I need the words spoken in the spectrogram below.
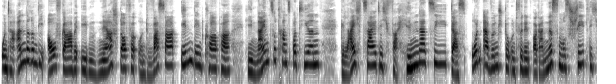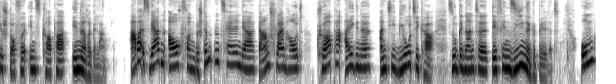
unter anderem die Aufgabe, eben Nährstoffe und Wasser in den Körper hinein zu transportieren. Gleichzeitig verhindert sie, dass unerwünschte und für den Organismus schädliche Stoffe ins Körperinnere gelangen. Aber es werden auch von bestimmten Zellen der Darmschleimhaut körpereigene Antibiotika, sogenannte Defensine gebildet. um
